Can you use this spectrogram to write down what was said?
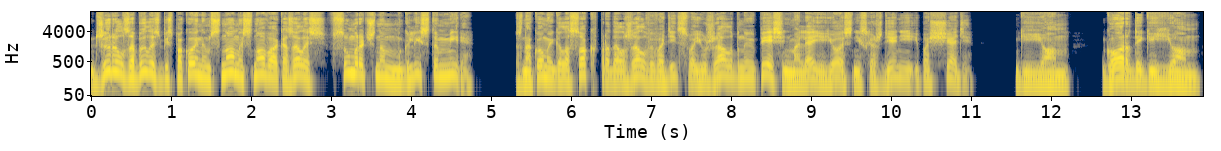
Джирл забылась беспокойным сном и снова оказалась в сумрачном, мглистом мире. Знакомый голосок продолжал выводить свою жалобную песнь, моля ее о снисхождении и пощаде. Гийом, гордый Гийом,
